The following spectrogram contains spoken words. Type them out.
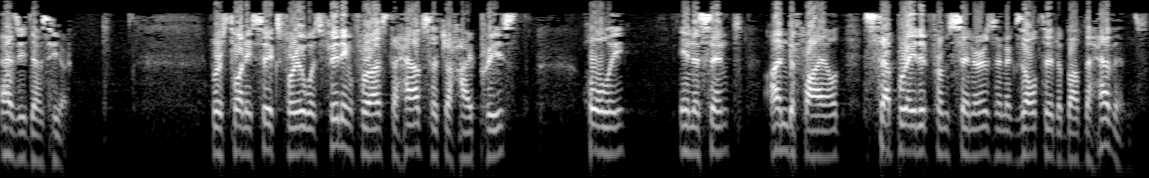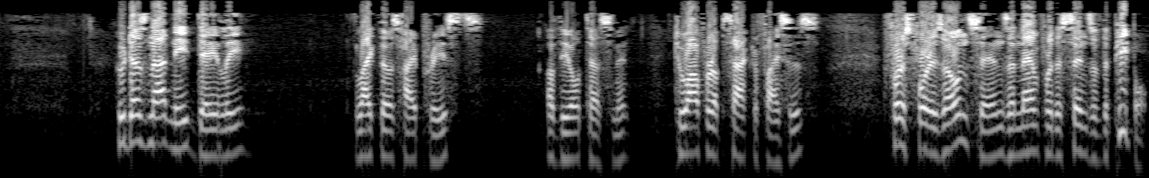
as he does here. Verse 26, for it was fitting for us to have such a high priest, holy, innocent, undefiled, separated from sinners and exalted above the heavens, who does not need daily, like those high priests of the Old Testament, to offer up sacrifices, first for his own sins and then for the sins of the people,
